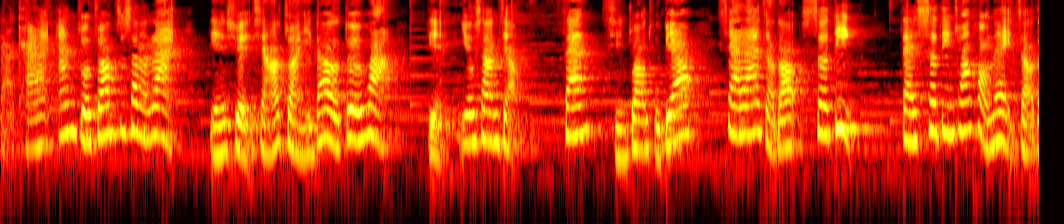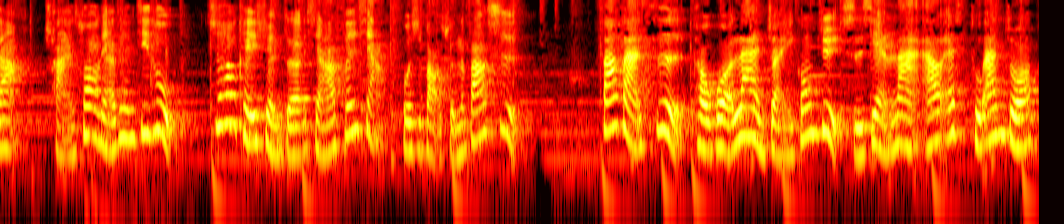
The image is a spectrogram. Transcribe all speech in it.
打开安卓装置上的 Line，点选想要转移到的对话，点右上角三形状图标，下拉找到设定。在设定窗口内找到传送聊天记录之后，可以选择想要分享或是保存的方式。方法四：透过 LINE 转移工具实现 LINE iOS to 安卓。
